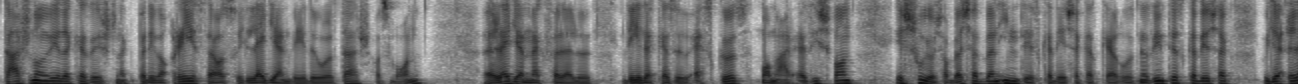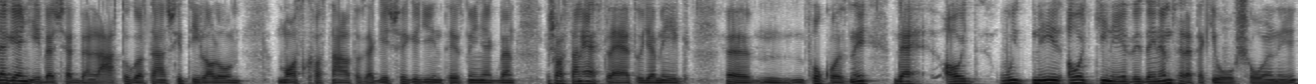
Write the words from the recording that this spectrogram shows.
társadalmi védekezésnek pedig a része az, hogy legyen védőoltás, az van, legyen megfelelő védekező eszköz, ma már ez is van, és súlyosabb esetben intézkedéseket kell hozni. Az intézkedések ugye legenyhébb esetben látogatási tilalom, maszk használat az egészségügyi intézményekben, és aztán ezt lehet ugye még ö, fokozni, de ahogy, úgy néz, ahogy kinéz, de én nem szeretek jósolni,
